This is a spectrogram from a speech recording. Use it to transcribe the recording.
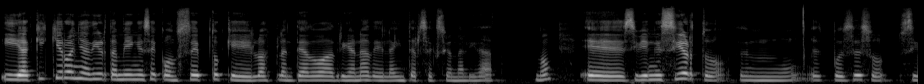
Y aquí quiero añadir también ese concepto que lo has planteado, Adriana, de la interseccionalidad. ¿No? Eh, si bien es cierto, mm, eh, pues eso, si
